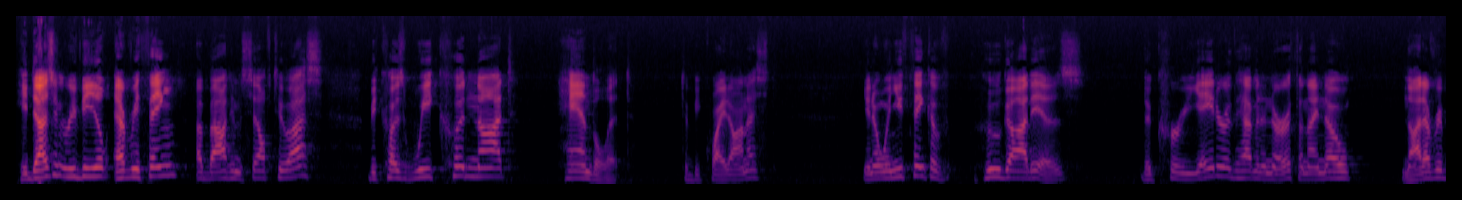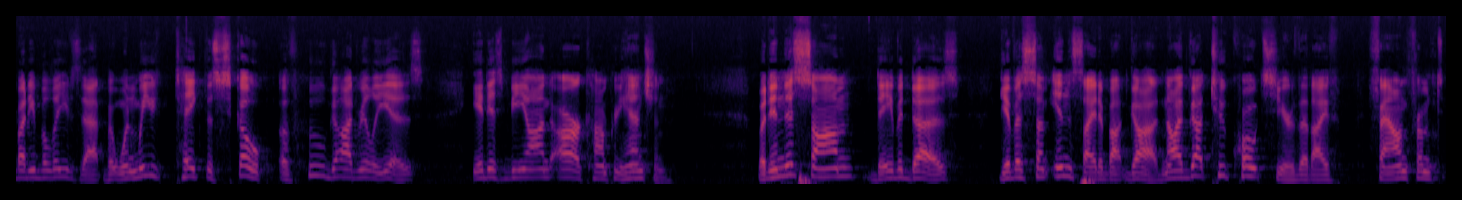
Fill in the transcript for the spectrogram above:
He doesn't reveal everything about Himself to us because we could not handle it, to be quite honest. You know, when you think of who God is, the creator of heaven and earth, and I know not everybody believes that, but when we take the scope of who God really is, it is beyond our comprehension. But in this psalm, David does give us some insight about God. Now, I've got two quotes here that I've found from t-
